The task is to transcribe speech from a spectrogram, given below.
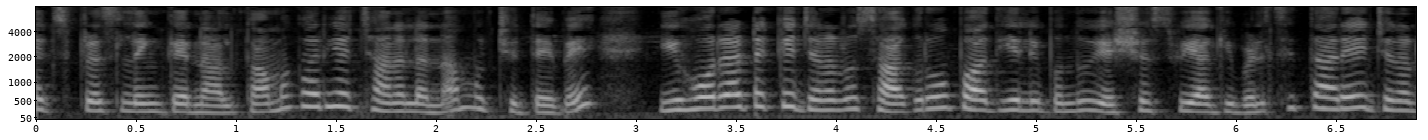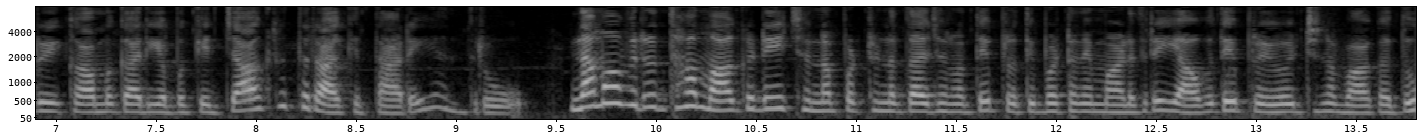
ಎಕ್ಸ್ಪ್ರೆಸ್ ಲಿಂಕ್ ಕೆನಾಲ್ ಕಾಮಗಾರಿಯ ಚಾನೆಲ್ ಅನ್ನ ಮುಚ್ಚಿದ್ದೇವೆ. ಈ ಹೋರಾಟಕ್ಕೆ ಜನರು ಸಾಗರೋಪಾದಿಯಲ್ಲಿ ಬಂದು ಯಶಸ್ವಿಯಾಗಿ ಬೆಳೆಸಿದ್ದಾರೆ. ಜನರು ಈ ಕಾಮಗಾರಿಯ ಬಗ್ಗೆ ಜಾಗೃತರಾಗಿದ್ದಾರೆ, ಎಂದರು. ನಮ್ಮ ವಿರುದ್ಧ ಮಾಗಡಿ ಚನ್ನಪಟ್ಟಣದ ಜನತೆ ಪ್ರತಿಭಟನೆ ಮಾಡಿದರೆ ಯಾವುದೇ ಪ್ರಯೋಜನವಾಗದು.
